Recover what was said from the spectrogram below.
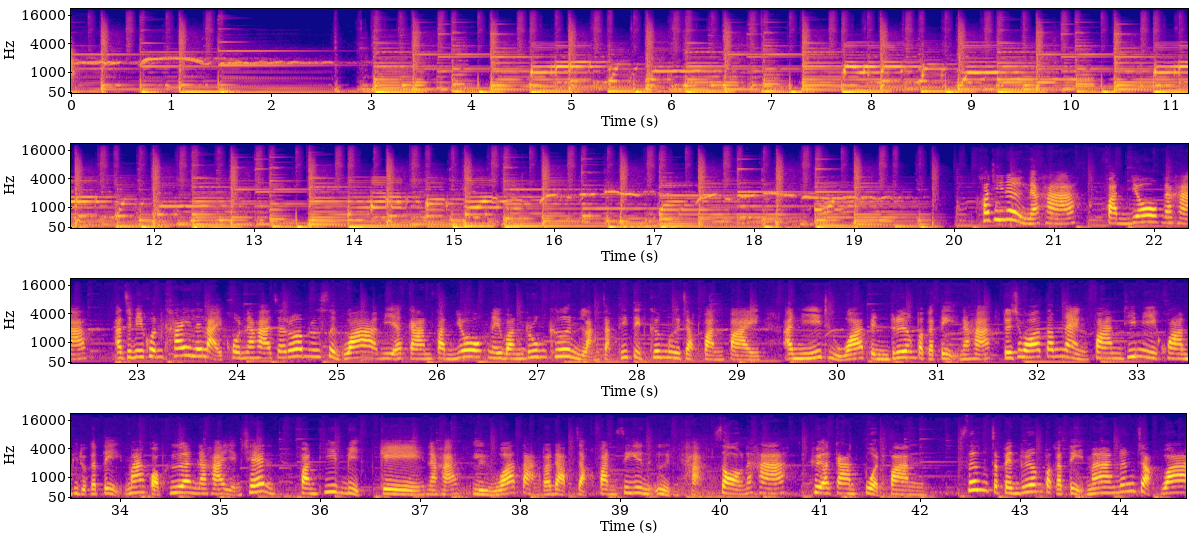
ที่1นงนะคะ ฟันโยกนะคะ อาจจะมีคนไข้หลาย ๆ คนนะคะ จะเริ่มรู้สึกว่ามีอาการฟันโยกในวันรุ่งขึ้น หลังจากที่ติดเครื่องมือจัดฟันไป อันนี้ถือว่าเป็นเรื่องปกตินะคะ โดยเฉพาะตำแหน่งฟันที่มีความผิดปกติมากกว่าเพื่อนนะคะ อย่างเช่น ฟันที่บิดเกนะคะ หรือว่าต่างระดับจากฟันซี่อื่น ๆ ค่ะสองนะคะ คืออาการปวดฟัน ซึ่งจะเป็นเรื่องปกติมาก เนื่องจากว่า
